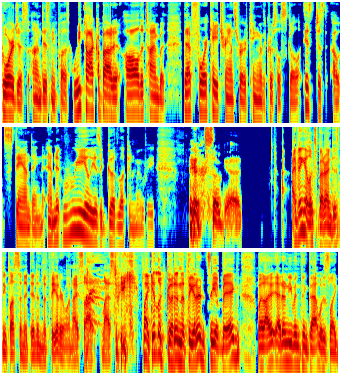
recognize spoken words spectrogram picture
gorgeous on Disney Plus. We talk about it all the time, but that 4K transfer of Kingdom of the Crystal Skull is just outstanding and it really is a good looking movie. It looks so good. I think it looks better on Disney Plus than it did in the theater when I saw it last week. Like it looked good in the theater to see it big, but I, I don't even think that was like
